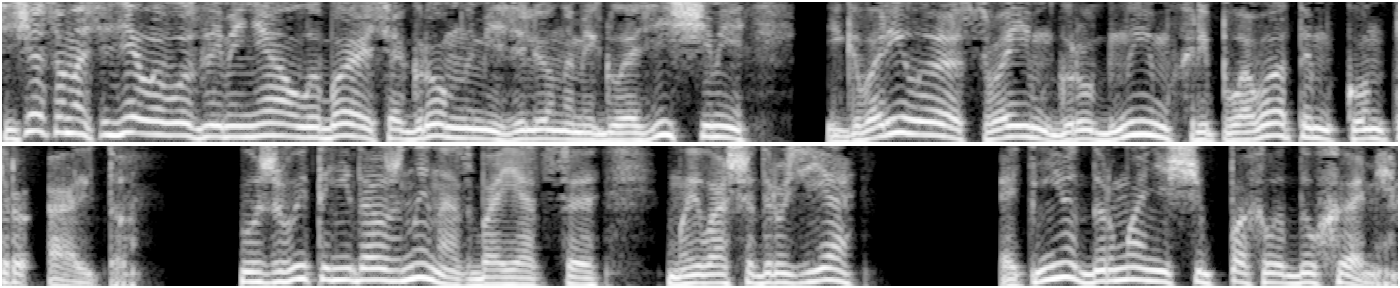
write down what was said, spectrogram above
Сейчас она сидела возле меня, улыбаясь огромными зелеными глазищами, и говорила своим грудным, хрипловатым контр-альто. «Уж вы-то не должны нас бояться. Мы ваши друзья. От нее дурманище пахло духами.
